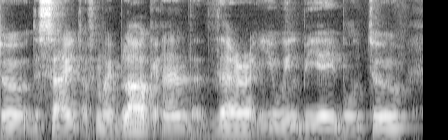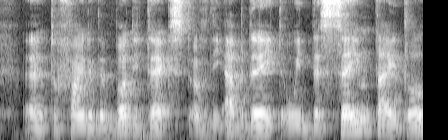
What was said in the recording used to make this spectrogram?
to the site of my blog, and there you will be able to uh, to find the body text of the update with the same title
